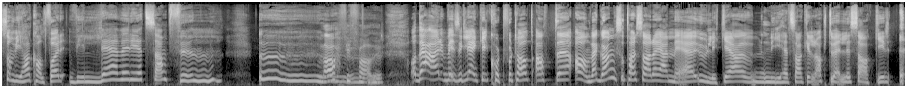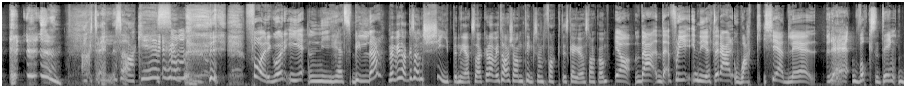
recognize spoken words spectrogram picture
som vi har kalt for Vi lever i et samfunn. Å, fy fader. Og det er basically enkelt kort fortalt at uh, annenhver gang så tar Sara og jeg med ulike eh, nyhetssaker eller aktuelle saker Aktuelle saker. som foregår i nyhetsbildet. Men vi tar ikke sånn kjipe nyhetssaker. da Vi tar sånn ting som faktisk er gøy å snakke om. Ja, det, er- det, fordi nyheter er wack, kjedelig, voksenting.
